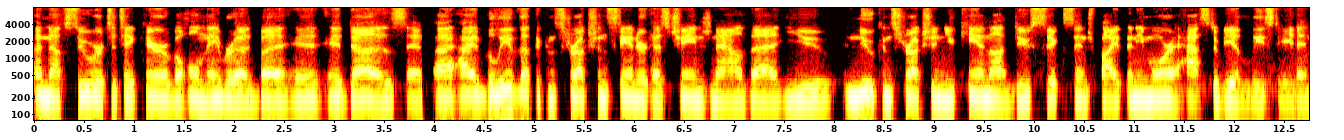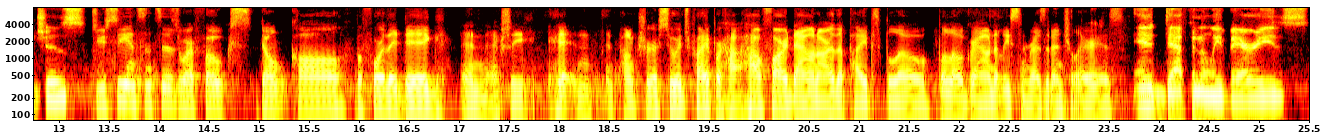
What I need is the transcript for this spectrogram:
enough sewer to take care of a whole neighborhood, but it, it does. And I, I, believe that the construction standard has changed now that you, new construction, you cannot do six inch pipe anymore. It has to be at least eight inches. Do you see instances where folks don't call before they dig and actually hit and, and puncture a sewage pipe? Or how, how far down are the pipes below, below ground, at least in residential areas? It definitely varies.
